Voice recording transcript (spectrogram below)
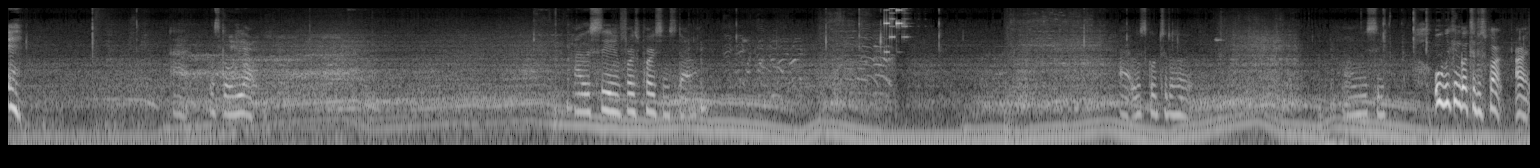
Eh. Alright, let's go. We out. Alright, let's see in first person style. Let's go to the hood. Uh, let me see. Oh, we can go to this park. Alright.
